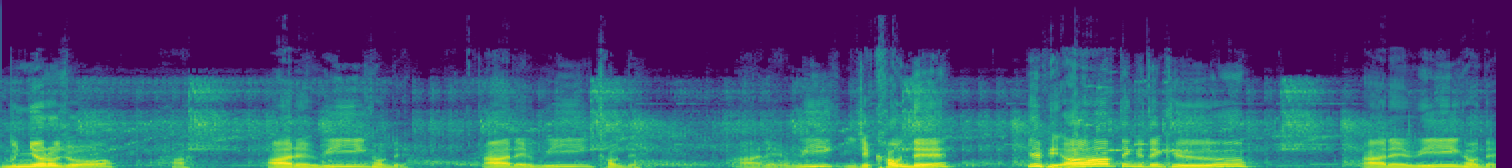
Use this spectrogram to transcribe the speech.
문 열어줘. 아, 아래 위 가운데. 아래 위 가운데. 아래 위 이제 가운데. 1피 업 땡큐 땡큐. 아래 위 가운데.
